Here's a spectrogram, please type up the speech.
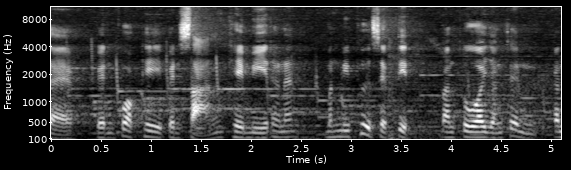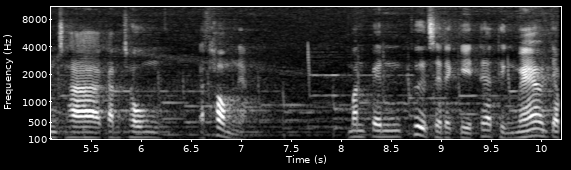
แต่เป็นพวกที่เป็นสารเคมีเทั้งนั้น มันมีพืชเสพติด บางตัวอย่างเช่น กัญชา กัญชง กระท่อมเนี่ย มันเป็นพืชเศรษฐกิจถ้าถึงแม้จะ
